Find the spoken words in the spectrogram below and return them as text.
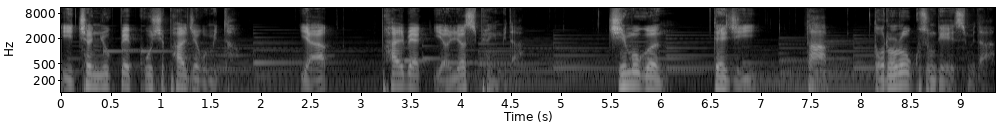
2698제곱미터, 약 816평입니다. 지목은 대지, 답, 도로로 구성되어 있습니다.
